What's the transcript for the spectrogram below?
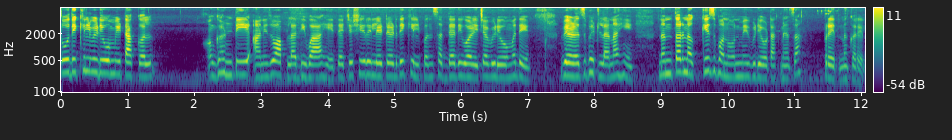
तो देखील व्हिडिओ मी टाकल. घंटी आणि जो आपला दिवा आहे त्याच्याशी रिलेटेड देखील पण सध्या दिवाळीच्या व्हिडिओमध्ये वेळच भेटला नाही. नंतर नक्कीच बनवून मी व्हिडिओ टाकण्याचा प्रयत्न करेल.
